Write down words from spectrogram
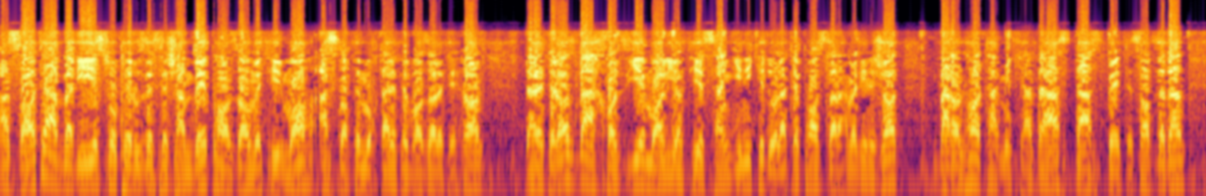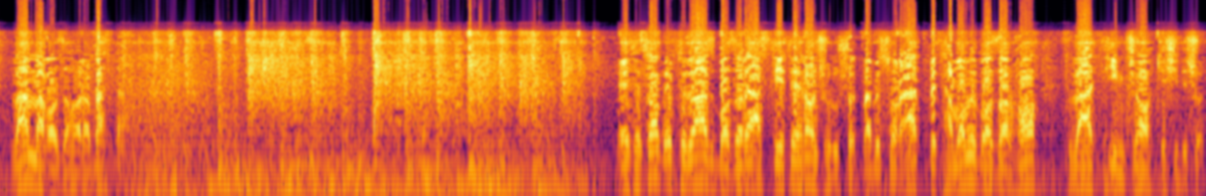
از ساعت اولیه صبح روز سهشنبه 15 تیر ماه اصناف مختلف بازار تهران. در اعتراض به اخاذی مالیاتی سنگینی که دولت پاسدار احمدی نژاد بر آنها تحمیل کرده است دست به اعتصاب زدند و مغازه ها را بستند. اعتصاب ابتدا از بازار اصلی تهران شروع شد و به سرعت به تمام بازارها و تیمچاه کشیده شد.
